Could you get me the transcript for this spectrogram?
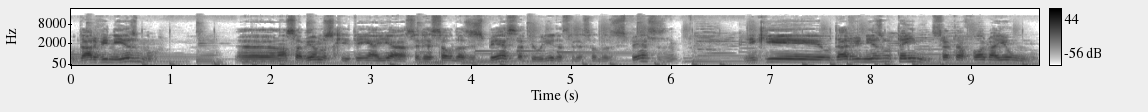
O darwinismo, uh, nós sabemos que tem aí a seleção das espécies, a teoria da seleção das espécies, né? em que o darwinismo tem, de certa forma, aí um,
